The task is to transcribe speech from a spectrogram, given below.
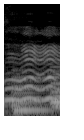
oh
